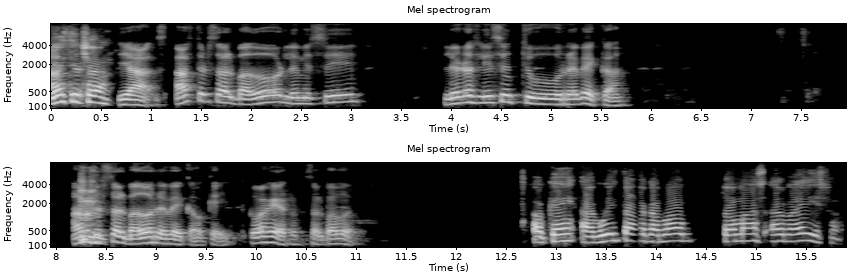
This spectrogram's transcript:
Yes, teacher. Yeah. After Salvador, let me see. Let us listen to Rebecca. After Salvador, Rebecca. Okay. Go ahead, Salvador. Okay, I will talk about Thomas Alva Edison.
